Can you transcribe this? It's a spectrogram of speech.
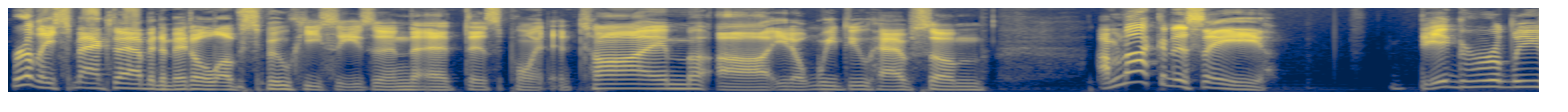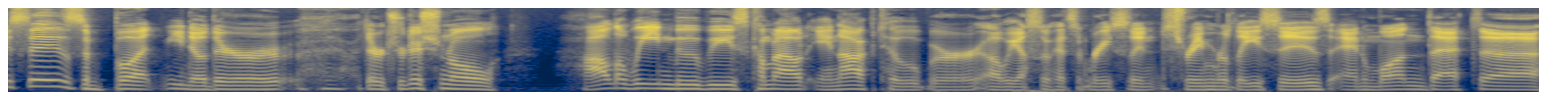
really smack dab in the middle of spooky season at this point in time. Uh, you know we do have some. I'm not gonna say big releases, but you know they're they're traditional Halloween movies coming out in October. Uh, we also had some recent stream releases and one that uh,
